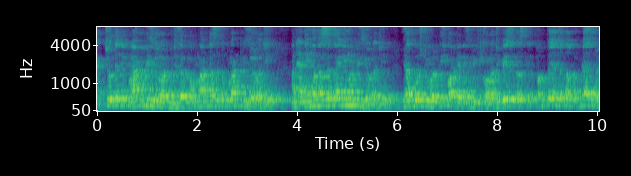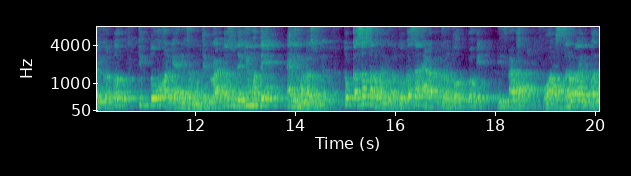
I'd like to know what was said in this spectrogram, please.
actual त्याची प्लांट फिजिओलॉजी म्हणजे जर तो प्लांट असेल तर प्लांट फिजिओलॉजी आणि ॲनिमल असेल तर ॲनिमल फिजिओलॉजी याच गोष्टीवरती ऑर्गॅनिझमिक इकॉलॉजी बेस्ड असते. फक्त याच्यात आपण काय स्टडी करतो की तो ऑर्गॅनिझम ते प्लांट असू द्या किंवा ते अॅनिमल असू द्या तो कसा सर्वाईव्ह करतो कसा अडॅप्ट करतो okay is adapt for survival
